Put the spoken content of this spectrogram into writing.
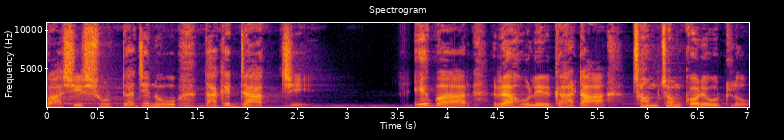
বাঁশির সুরটা যেন তাকে ডাকছে। এবার রাহুলের গাটা ছমছম করে উঠল।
